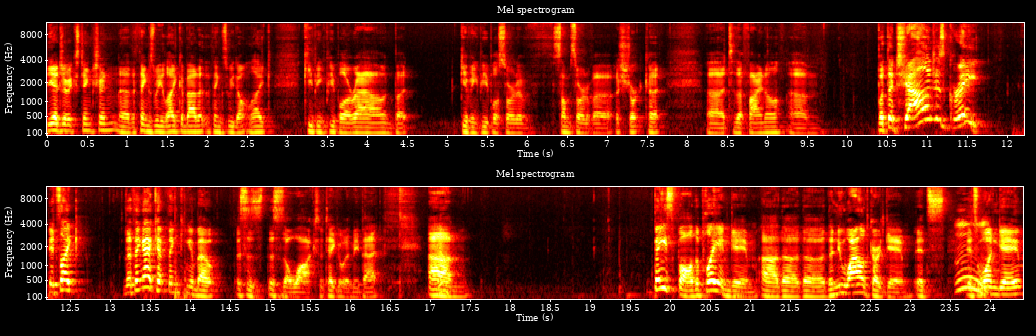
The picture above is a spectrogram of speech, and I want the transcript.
the edge of extinction, uh, the things we like about it, the things we don't like, keeping people around, but giving people sort of some sort of a, a shortcut uh, to the final. Um, but the challenge is great. It's like the thing I kept thinking about. This is this is a walk, so take it with me, Pat. Um, Baseball, the play-in game, uh, the the the new wild card game. It's it's one game.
